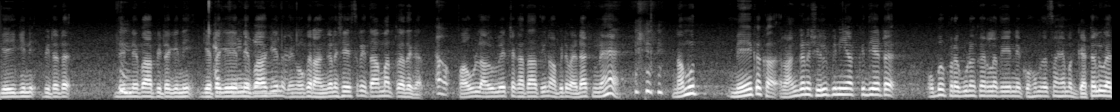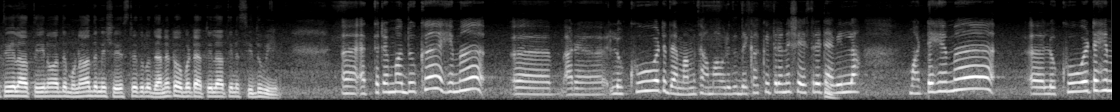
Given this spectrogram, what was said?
ගෙයිගිනි පිටට දෙන්න එපා පිටගිනි ගෙට ගේන්න එපා කියලා. දැන් ඕක රංගන ශේත්‍රය ඉතාමත් වැදගත්. පවුල් අවුල් වෙච්ච කතා තියෙනවා අපිට වැඩක් නැහැ. නමුත් මේක රංගන ශිල්පිනියක් විදියට ඔබ ප්‍රගුණ කරලා තියෙන්නේ කොහොමද සහ හැම ගැටලු ඇති වෙලා තියෙනවද? මොනවාද මේ ශේත්‍රය තුල දැනට ඔබට ඇති වෙලා තියෙන සිදුවීම්? ඇත්තටම දුක එහෙම අර ලොකුවට දැන් මම තාම අවුරුදු දෙකක් විතරනේ ශේත්‍රයට ඇවිල්ලා මට එහෙම ලොකුවට එහෙම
